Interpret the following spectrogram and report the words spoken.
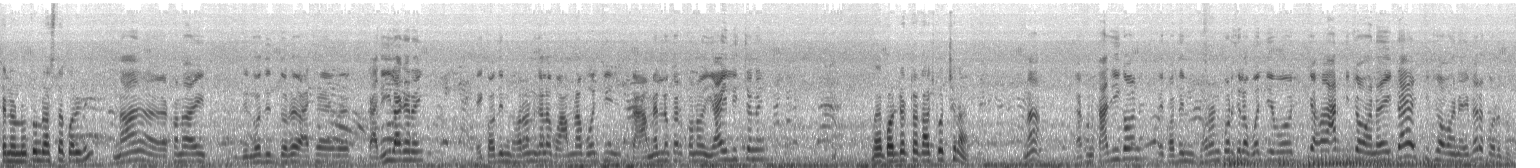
কেন নতুন রাস্তা করেনি? না এখনও এই দীর্ঘদিন ধরে আছে কাজেই লাগে নাই। এই কদিন ধরন গেল আমরা বলছি গ্রামের লোকের কোনো ইয়াই লিখছে নাই। মানে কন্ট্রাক্টর কাজ করছে না? না এখন কাজই করে না। এই কদিন ধরন করেছিল বলছি বলছে হয় আর কিছু হবে না এইটা কিছু হবে না এবারে করে দেবো।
